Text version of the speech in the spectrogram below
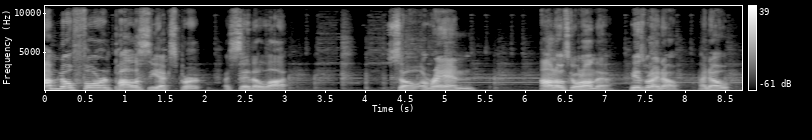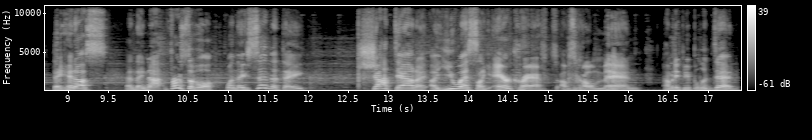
I'm no foreign policy expert. I say that a lot. So, Iran, I don't know what's going on there. Here's what I know. I know they hit us and they not. First of all, when they said that they shot down a, a U.S. like aircraft, I was like, oh man, how many people are dead?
